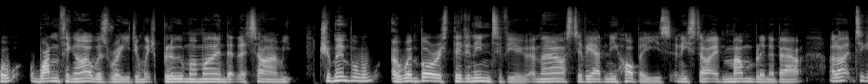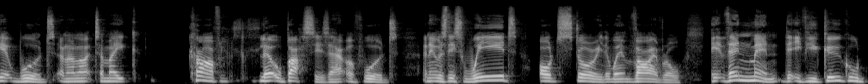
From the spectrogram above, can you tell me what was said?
Well, one thing I was reading, which blew my mind at the time. Do you remember uh, when Boris did an interview and they asked if he had any hobbies, and he started mumbling about, "I like to get wood and I like to make carve little buses out of wood." And it was this weird, odd story that went viral. It then meant that if you googled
